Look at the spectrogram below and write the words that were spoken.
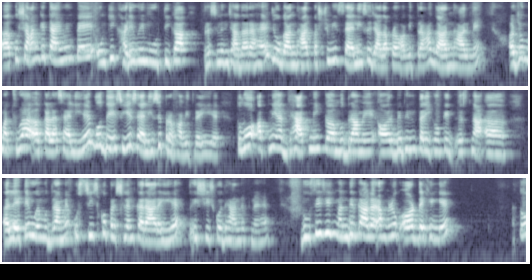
कुशान के टाइमिंग पे उनकी खड़ी हुई मूर्ति का प्रचलन ज़्यादा रहा है, जो गांधार पश्चिमी शैली से ज़्यादा प्रभावित रहा गांधार में। और जो मथुरा कला शैली है, वो देशीय शैली से प्रभावित रही है। तो वो अपनी आध्यात्मिक मुद्रा में और विभिन्न तरीकों के लेटे हुए मुद्रा में उस चीज़ को प्रचलन करा रही है तो इस चीज़ को ध्यान रखना है। दूसरी चीज़, मंदिर का अगर हम लोग और देखेंगे तो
